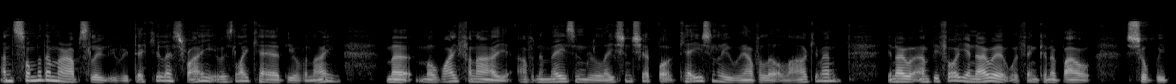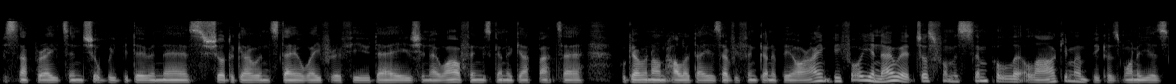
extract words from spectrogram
And some of them are absolutely ridiculous, right? It was like uh, the other night my my wife and I have an amazing relationship, but occasionally we have a little argument, you know, and before you know it, we're thinking about should we be separating? Should we be doing this? Should I go and stay away for a few days? You know, are things going to get better? We're going on holiday. Is everything going to be all right? Before you know it, just from a simple little argument because one of you's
